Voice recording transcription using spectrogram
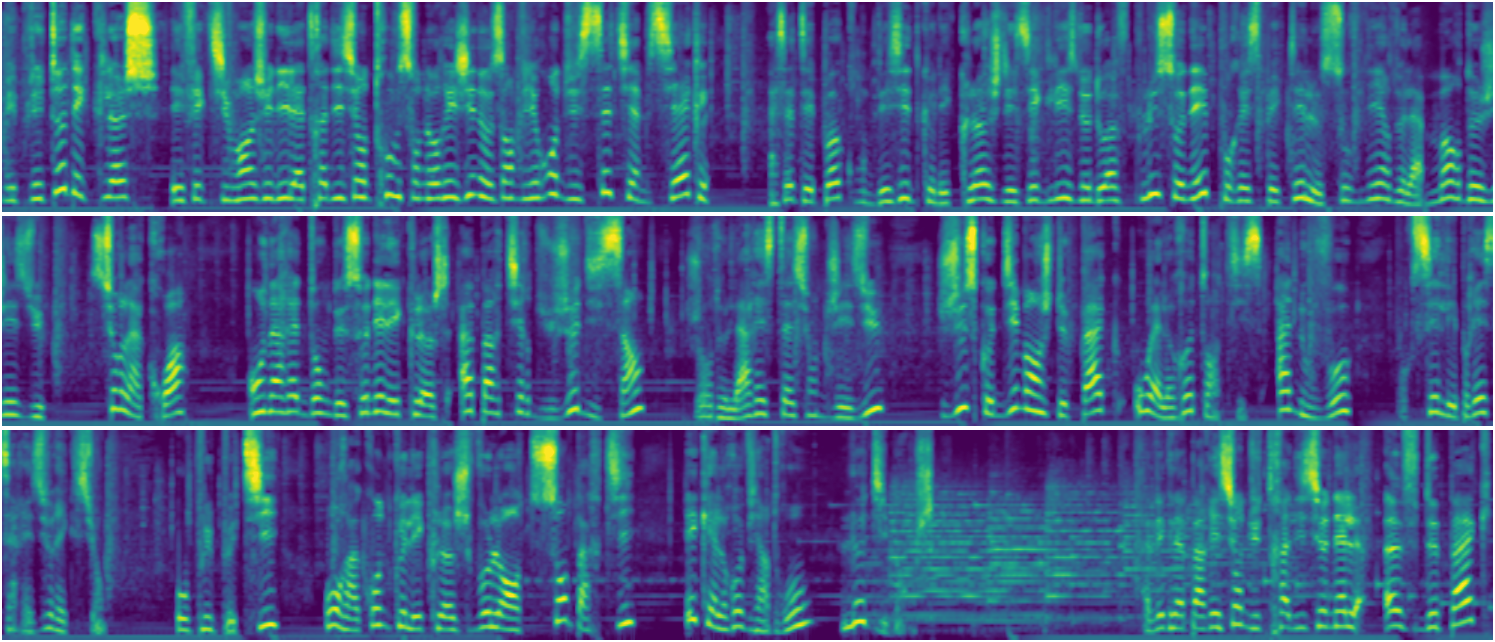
mais plutôt des cloches. Effectivement, Julie, la tradition trouve son origine aux environs du 7e siècle. À cette époque, on décide que les cloches des églises ne doivent plus sonner pour respecter le souvenir de la mort de Jésus sur la croix. On arrête donc de sonner les cloches à partir du jeudi saint, jour de l'arrestation de Jésus, jusqu'au dimanche de Pâques où elles retentissent à nouveau pour célébrer sa résurrection. Au plus petit, on raconte que les cloches volantes sont parties et qu'elles reviendront le dimanche. Avec l'apparition du traditionnel œuf de Pâques,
